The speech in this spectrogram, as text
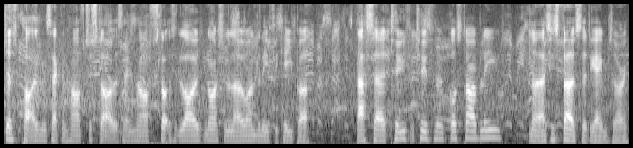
Just part in the second half, just start of the second half. Slots it low, nice and low underneath the keeper. That's uh, two for two for Costa, I believe. No, that's his first of the game. Sorry.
